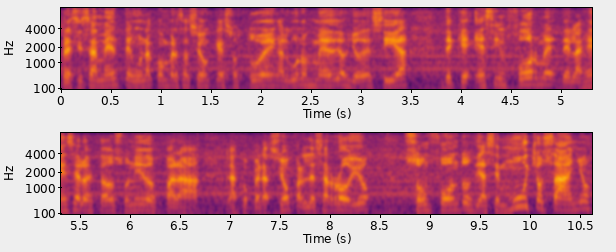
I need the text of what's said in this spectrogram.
Precisamente en una conversación que sostuve en algunos medios yo decía de que ese informe de la Agencia de los Estados Unidos para la Cooperación, para el Desarrollo, son fondos de hace muchos años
